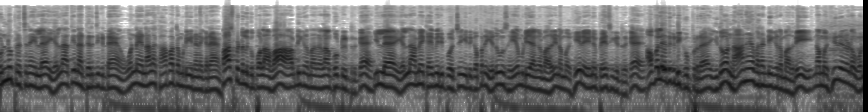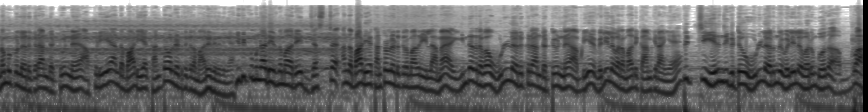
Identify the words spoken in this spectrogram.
ஒன்னும் பிரச்சனை இல்ல. எல்லாத்தையும் நான் தெரிஞ்சுக்கிட்டேன். உன்னை என்னால காப்பாத்த முடியும் நினைக்கிறேன். ஹாஸ்பிட்டலுக்கு போலாம் வா அப்படிங்கிற மாதிரி எல்லாம் கூப்பிட்டு இருக்க. இல்ல எல்லாமே கைமீறி போச்சு. இதுக்கப்புறம் எதுவும் செய்ய முடியாங்கிற மாதிரி நம்ம ஹீரோயினும் பேசிக்கிட்டு இருக்க. அவள் எதுக்கடி கூப்பிடுற? இதோ நானே வரண்டிங்கிற மாதிரி நம்ம ஹீரோயினோட உடம்புக்குள்ள இருக்கிற அந்த டுன்னு அப்படியே அந்த பாடியை கண்ட்ரோல் எடுத்துக்கிற மாதிரி தெரியுதுங்க. இதுக்கு முன்னாடி இருந்த மாதிரி ஜஸ்ட் அந்த பாடியை கண்ட்ரோல் எடுக்கிற மாதிரி இல்லாம இந்த தடவை உள்ள இருக்கிற அந்த டுன்னு அப்படியே வெளியில வர மாதிரி காமிக்கிறாங்க. பிச்சு எரிஞ்சுக்கிட்டு உள்ள இருந்து வெளியில வரும்போது அப்பா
